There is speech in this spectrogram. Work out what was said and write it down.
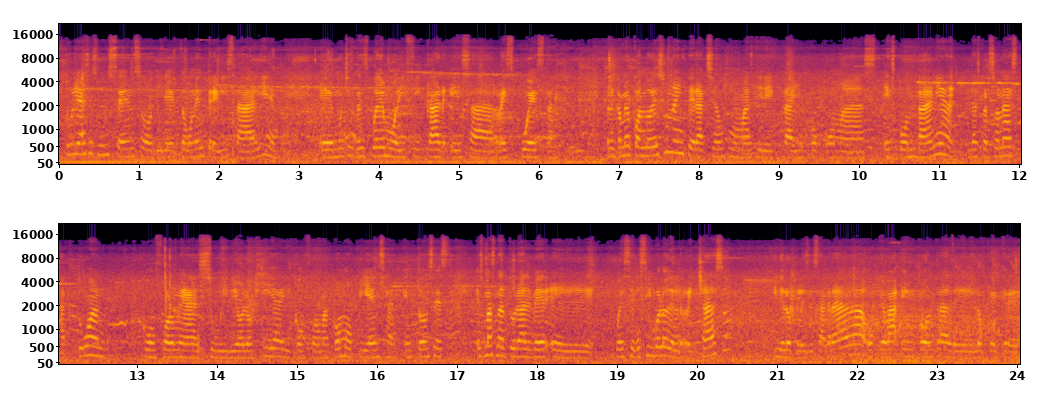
si tú le haces un censo directo, una entrevista a alguien, eh, muchas veces puede modificar esa respuesta. Pero en cambio, cuando es una interacción como más directa y un poco más espontánea, las personas actúan conforme a su ideología y conforme a cómo piensan. Entonces es más natural ver eh, pues el símbolo del rechazo y de lo que les desagrada o que va en contra de lo que creen.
